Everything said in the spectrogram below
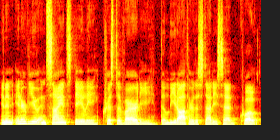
In an interview in Science Daily, Krista Varady, the lead author of the study, said, quote,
